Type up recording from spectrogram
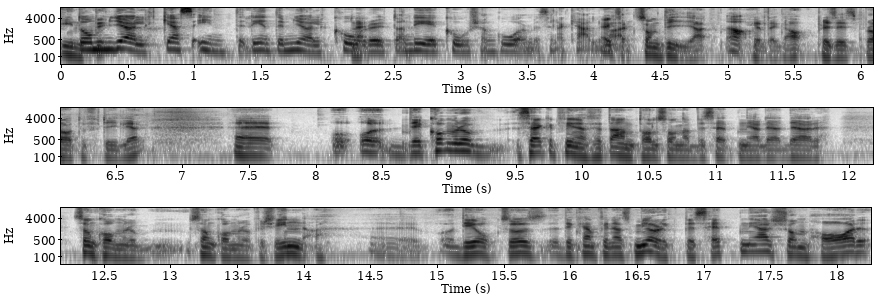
Inte- De mjölkas inte, det är inte mjölkkor Nej. utan det är kor som går med sina kalvar. Exakt, som diar. Ja. Helt enkelt. Ja, precis, bra att du förtydligar. Eh, och, och det kommer att säkert finnas ett antal sådana besättningar där, där, som, kommer att, som kommer att försvinna. Eh, och det, är också, det kan finnas mjölkbesättningar som har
